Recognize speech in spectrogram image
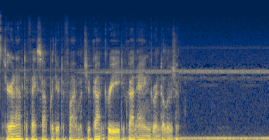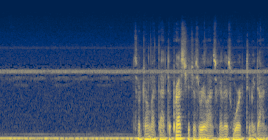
So you're going to have to face up with your defilements. You've got greed, you've got anger and delusion. So don't let that depress you. Just realize, okay, there's work to be done.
